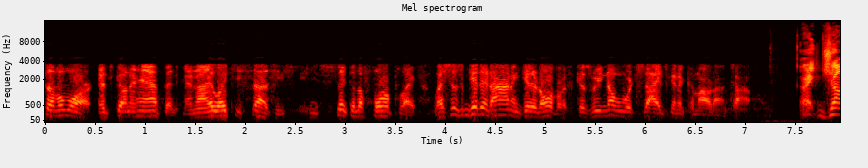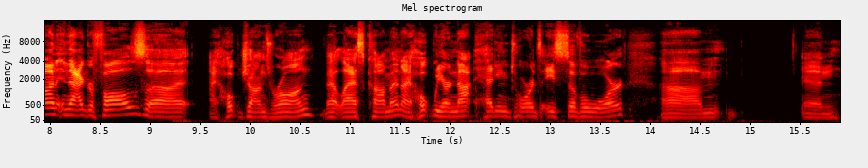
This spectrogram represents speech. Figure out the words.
civil war. It's going to happen. And I, like he says, he's, he's sick of the foreplay. Let's just get it on and get it over with because we know which side's going to come out on top. All right, John in Niagara Falls. Uh, I hope John's wrong, that last comment. I hope we are not heading towards a civil war. Um, and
